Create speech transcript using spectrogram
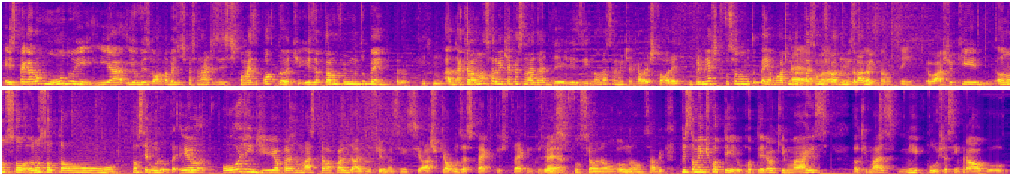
eles pegaram o mundo e, e, a- e o visual, talvez, dos personagens isso foi mais importante. E executaram o filme muito bem, entendeu? A- Aquela não necessariamente é a personalidade deles e não necessariamente aquela história. E pra mim acho que funcionou muito bem. É uma ótima adaptação dos quadrinhos, sabe? Sim. Eu acho que eu não sou, eu não sou tão, tão seguro. Eu, hoje em dia eu prezo mais pela qualidade do filme, assim, se eu acho que alguns aspectos técnicos deles É. funcionam ou não, sabe? Principalmente o roteiro. O roteiro é o que mais é o que mais me puxa assim para algo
